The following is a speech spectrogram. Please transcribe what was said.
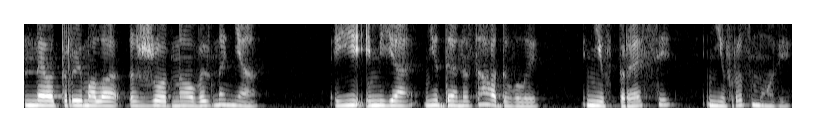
не отримала жодного визнання. Її ім'я ніде не згадували ні в пресі, ні в розмові.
